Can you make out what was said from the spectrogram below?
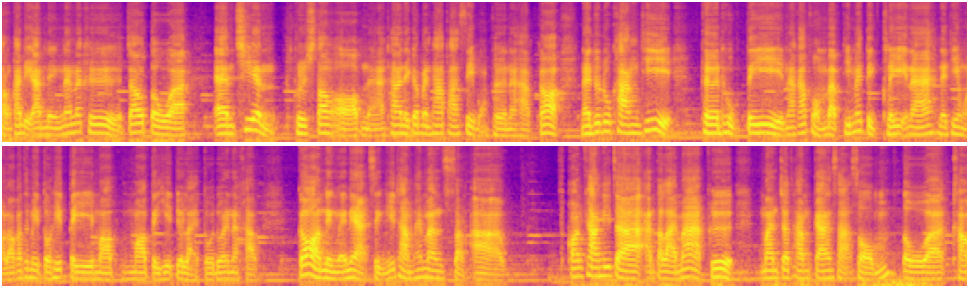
สำคัญอีกอันหนึ่งนั่นก็คือเจ้าตัว Ancient Crystal Orb นะท่านี้ก็เป็นท่าพาสซีฟของเธอนะครับ ก็ในทุกๆครั้งที่เธอถูกตีนะครับผมแบบที่ไม่ติดคลินะ ในทีมของเราก็จะมีตัวที่ตีมัลติฮิตอยู่หลายตัวด้วยนะครับ ก็หนึ่งเลยเนี่ย สิ่งที่ทำให้มันสำอ่า ค่อนข้างที่จะอันตรายมากคือ มันจะทำการสะสมตัวเขา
